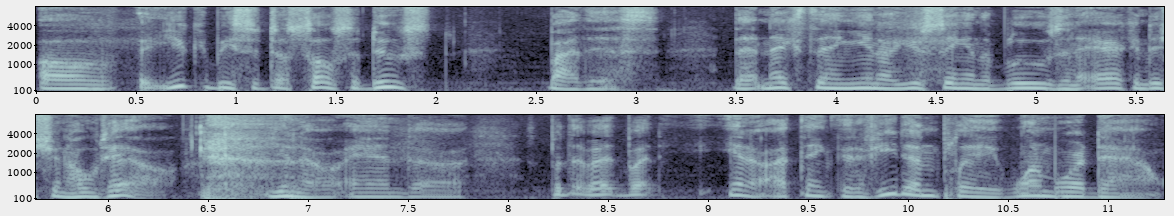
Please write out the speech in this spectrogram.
of, you could be sedu- so seduced by this that next thing you know you're singing the blues in an air conditioned hotel you know and uh, but, but but you know I think that if he doesn't play one more down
